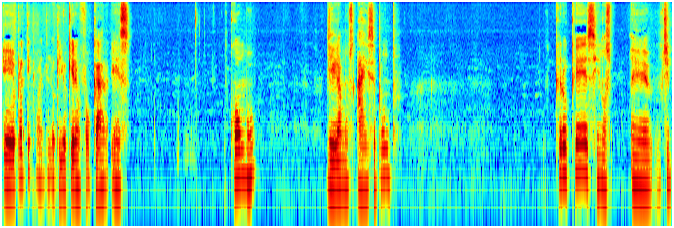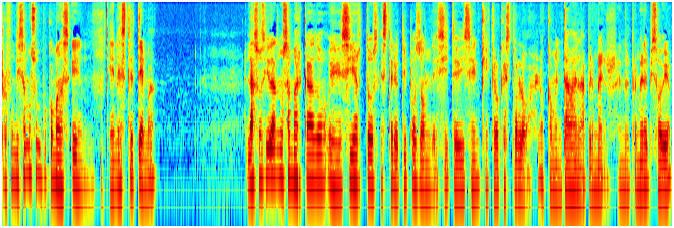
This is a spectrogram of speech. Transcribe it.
eh, prácticamente lo que yo quiero enfocar es cómo llegamos a ese punto. creo que si nos eh, si profundizamos un poco más en, en, este tema, la sociedad nos ha marcado eh, ciertos estereotipos donde si te dicen que creo que esto lo, lo comentaba en la primer, en el primer episodio,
